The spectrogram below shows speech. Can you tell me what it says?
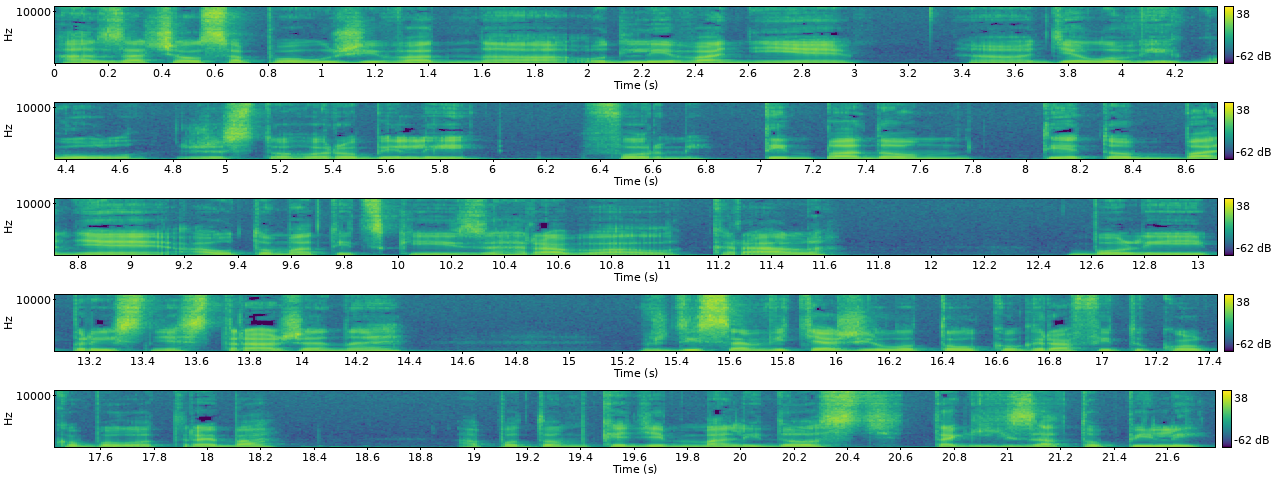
a začal sa používať na odlievanie delových gul, že z toho robili formy. Tým pádom tieto bane automaticky zhrabal král, boli prísne strážené, vždy sa vyťažilo toľko grafitu, koľko bolo treba a potom keď mali dosť, tak ich zatopili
